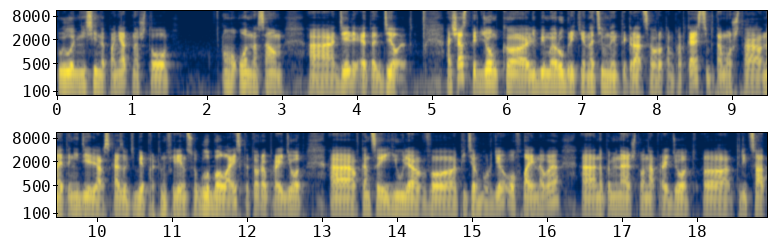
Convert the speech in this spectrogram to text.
было не сильно понятно, что он на самом а, деле это делает. А сейчас перейдем к любимой рубрике «Нативная интеграция» в ротом подкасте, потому что на этой неделе рассказываю тебе про конференцию Globalize, которая пройдет а, в конце июля в Петербурге, офлайновая. Напоминаю, что она пройдет а, 30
